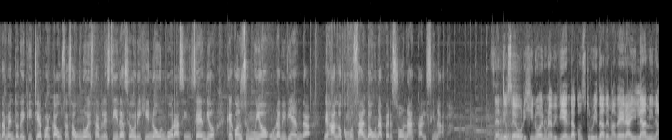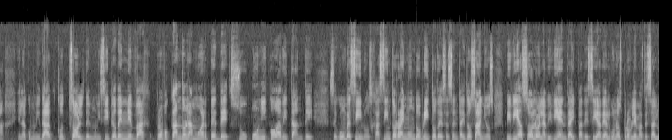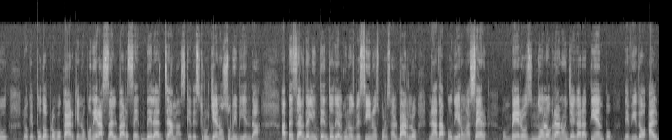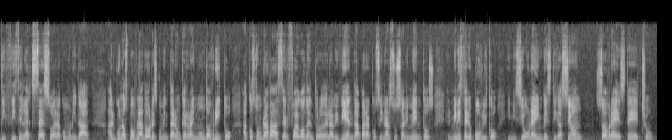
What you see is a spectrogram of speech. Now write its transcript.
departamento de Quiché, por causas aún no establecidas, se originó un voraz incendio que consumió una vivienda, dejando como saldo a una persona calcinada. Incendio se originó en una vivienda construida de madera y lámina en la comunidad Cotzol del municipio de Nevaj, provocando la muerte de su único habitante. Según vecinos, Jacinto Raimundo Brito, de 62 años, vivía solo en la vivienda y padecía de algunos problemas de salud, lo que pudo provocar que no pudiera salvarse de las llamas que destruyeron su vivienda. A pesar del intento de algunos vecinos por salvarlo, nada pudieron hacer. Bomberos no lograron llegar a tiempo debido al difícil acceso a la comunidad. Algunos pobladores comentaron que Raimundo Brito acostumbraba a hacer fuego dentro de la vivienda para cocinar sus alimentos. El Ministerio Público inició una investigación sobre este hecho.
